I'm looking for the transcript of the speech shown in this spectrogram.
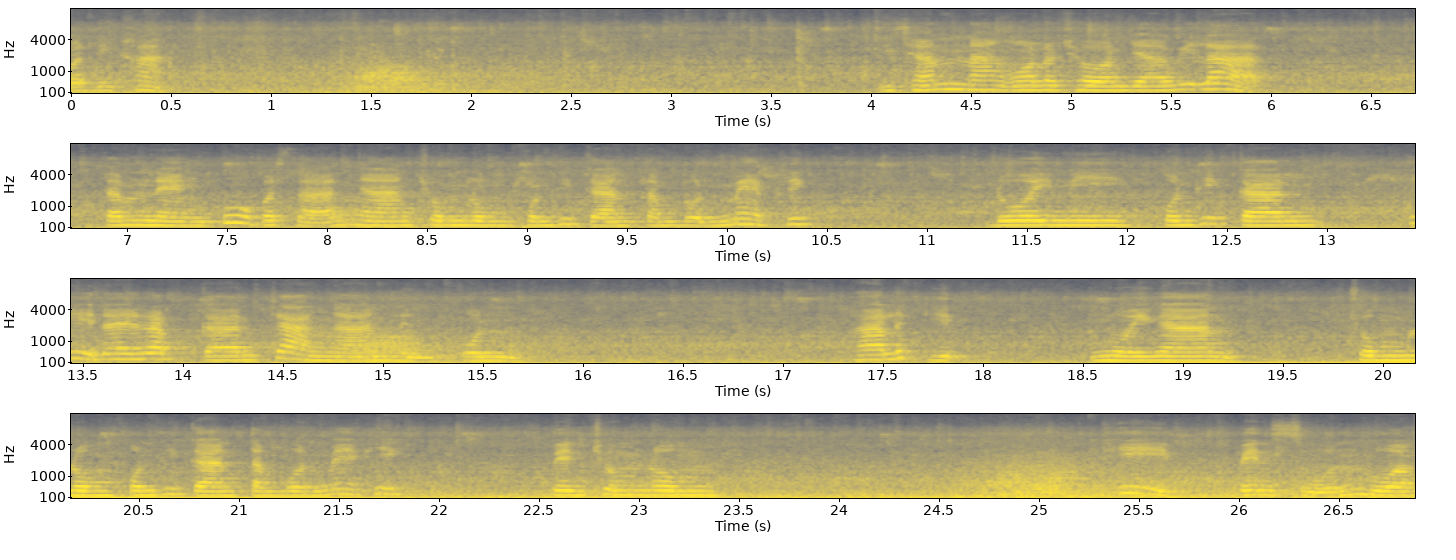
วัสดีค่ะ ดิฉันนางอรชรยาวิราชตำแหน่งผู้ประสานงานชมรมคนพิการตำบลแม่พริก โดยมีคนพิการที่ได้รับการจ้างงานหนึ่งคน ภารกิจหน่วยงานชมรมคนพิการตำบลแม่พริก เป็นชมรมที่เป็นศูนย์รวม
